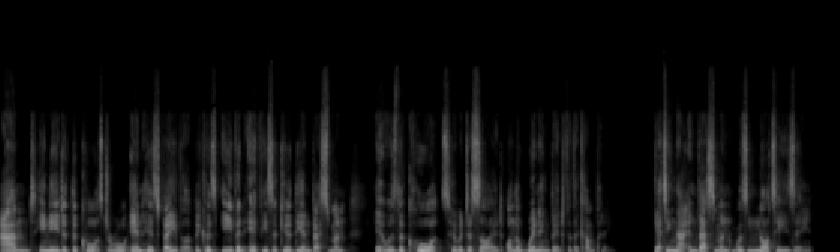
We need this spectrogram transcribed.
and he needed the courts to rule in his favour because even if he secured the investment, it was the courts who would decide on the winning bid for the company. Getting that investment was not easy.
